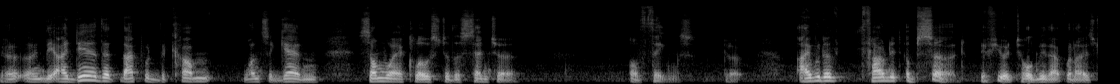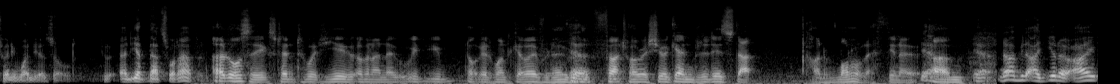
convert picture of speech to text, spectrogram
You know, I mean, the idea that that would become once again somewhere close to the center of things, you know, I would have found it absurd if you had told me that when I was 21 years old and yet that's what happened. And also the extent to which you, I mean, I know we, you're not going to want to go over and over yeah. the fatwa issue again, but it is that kind of monolith, you know. Yeah, um, yeah. No, I mean, I, you know, I,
